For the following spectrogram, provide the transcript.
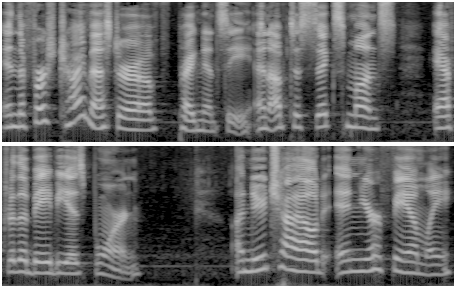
in the first trimester of pregnancy and up to six months after the baby is born a new child in your family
